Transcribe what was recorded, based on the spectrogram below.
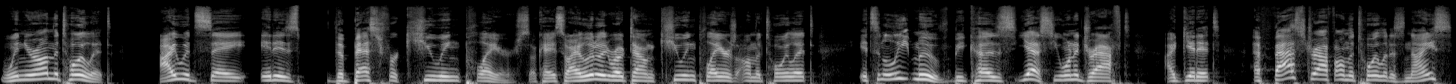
When you're on the toilet, I would say it is the best for queuing players. Okay, so I literally wrote down queuing players on the toilet it's an elite move because, yes, you want to draft. I get it. A fast draft on the toilet is nice,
